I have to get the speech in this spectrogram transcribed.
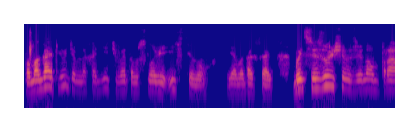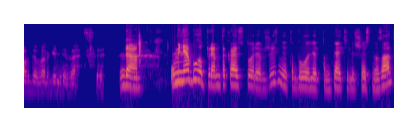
Помогать людям находить в этом слове истину, я бы так сказать. Быть связующим звеном правды в организации. Да, у меня была прям такая история в жизни, это было лет там 5 или 6 назад,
